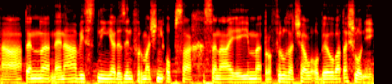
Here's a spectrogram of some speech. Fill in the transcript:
A ten nenávistný a dezinformační obsah se na jejím profilu začal objevovat až loni.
